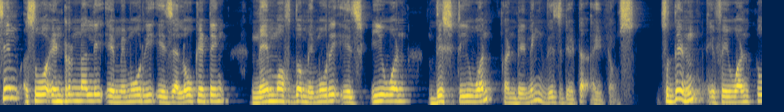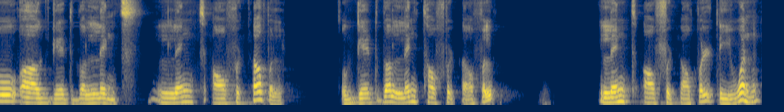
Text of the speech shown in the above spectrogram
same, so internally a memory is allocating, name of the memory is T1, this T1 containing these data items. So then if I want to uh, get the length, length of tuple, to get the length of tuple, length of tuple t1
